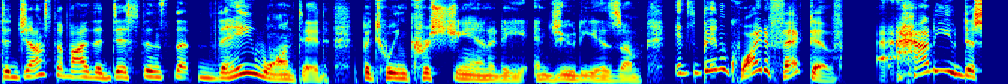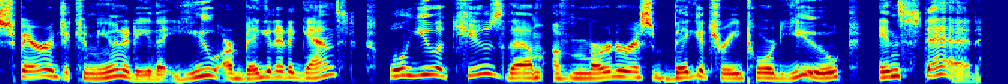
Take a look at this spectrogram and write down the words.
to justify the distance that they wanted between Christianity and Judaism. It's been quite effective. How do you disparage a community that you are bigoted against? Will you accuse them of murderous bigotry toward you instead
